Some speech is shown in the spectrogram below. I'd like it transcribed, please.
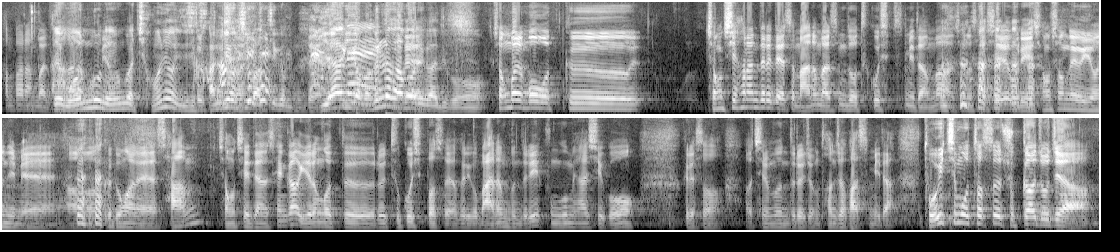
한 발 한발 근데 나아가 원고 내용과 전혀 그렇죠. 관계없이 막 지금 네. 이야기가 막 네. 흘러가 네. 버려가지고 정말 뭐 그 정치 현안들에 대해서 많은 말씀도 듣고 싶습니다만 저는 사실 우리 정청래 의원님의 어, 그동안의 삶, 정치에 대한 생각 이런 것들을 듣고 싶었어요. 그리고 많은 분들이 궁금해하시고 그래서 어, 질문들을 좀 던져봤습니다. 도이치모터스 주가 조작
